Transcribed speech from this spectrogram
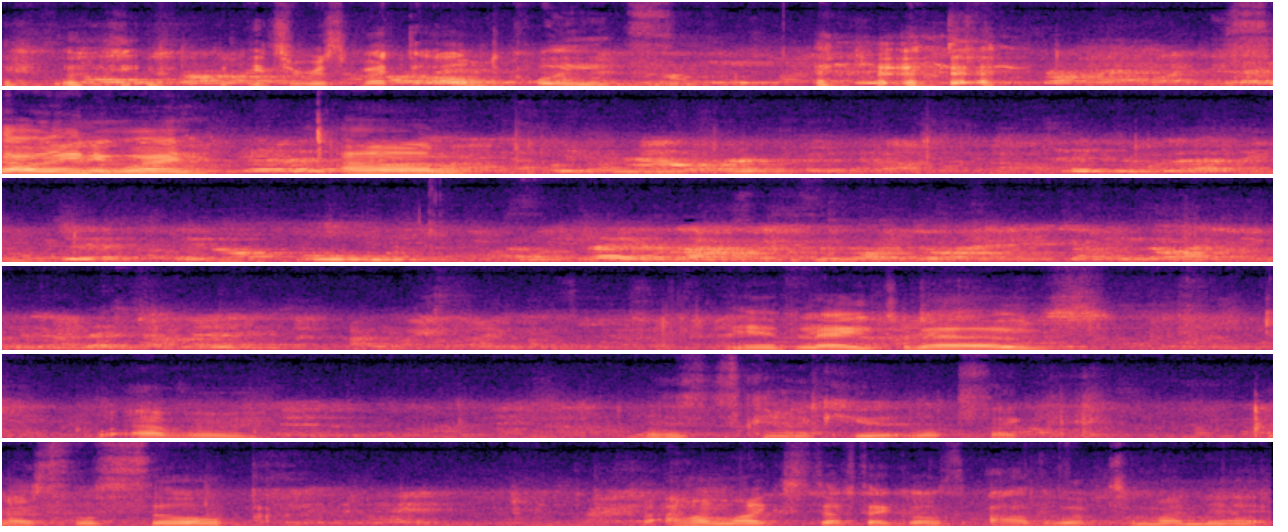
You need to respect the older queens. so anyway, um, inflatables, whatever. Well, this is kind of cute. It looks like nice little silk. But I don't like stuff that goes all the way up to my neck.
